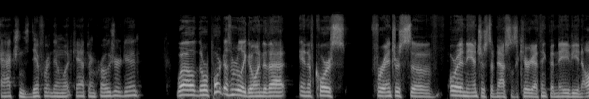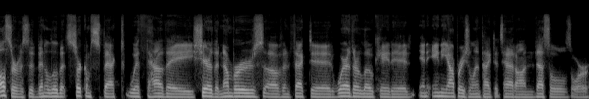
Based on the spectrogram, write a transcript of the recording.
actions different than what Captain Crozier did? Well, the report doesn't really go into that, and of course, for interests of or in the interest of national security, I think the Navy and all services have been a little bit circumspect with how they share the numbers of infected, where they're located, and any operational impact it's had on vessels or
